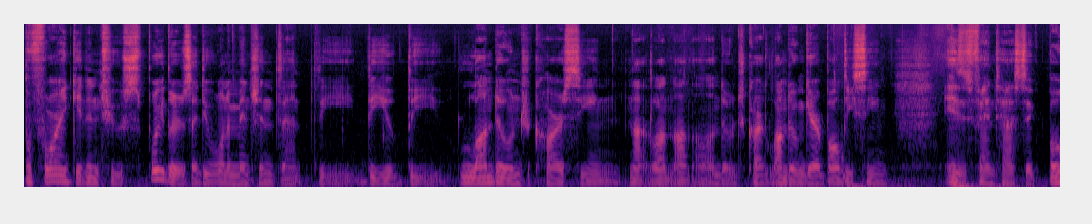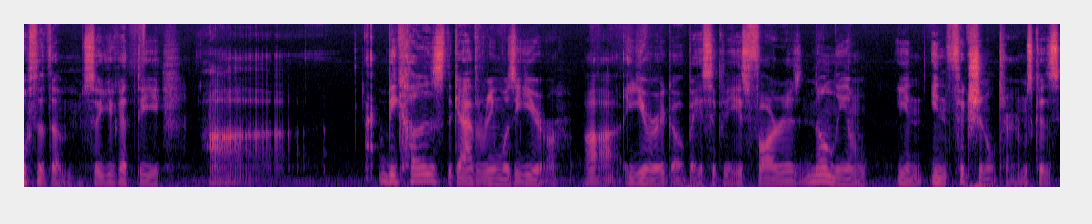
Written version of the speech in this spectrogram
before I get into spoilers, I do want to mention that the the the Londo and G'Kar scene, not not Londo and G'Kar, Londo and Garibaldi scene, is fantastic. Both of them. So you get the. Uh, because the gathering was a year uh, a year ago basically as far as not only in in, in fictional terms because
